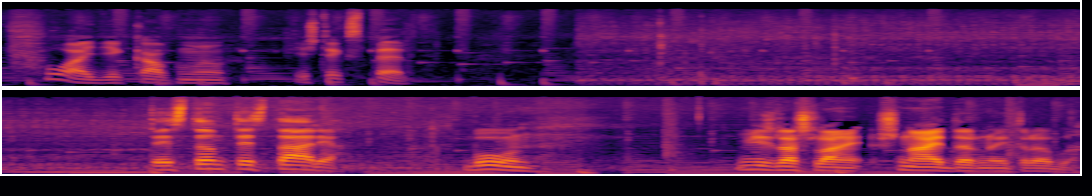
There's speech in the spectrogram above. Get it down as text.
Foai de capul meu. Ești expert. Testăm testarea. Bun. Nici la Schneider nu-i trebuie.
